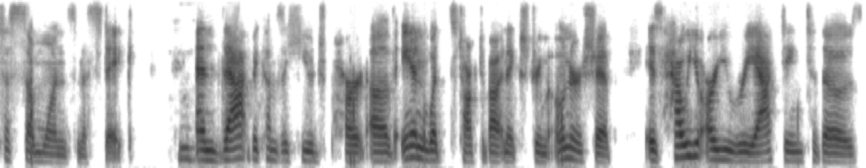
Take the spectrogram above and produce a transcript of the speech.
to someone's mistake mm-hmm. and that becomes a huge part of and what's talked about in extreme ownership is how you are you reacting to those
